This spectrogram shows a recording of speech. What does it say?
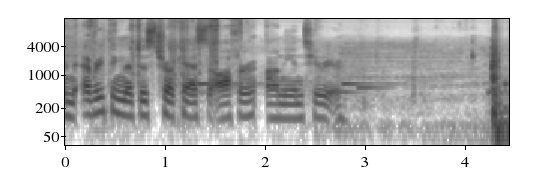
and everything that this truck has to offer on the interior. You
